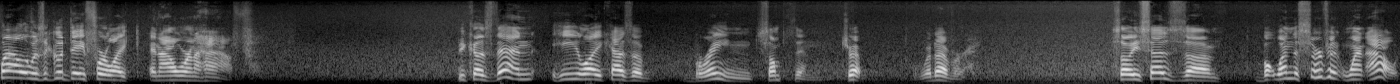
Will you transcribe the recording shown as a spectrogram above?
Well, it was a good day for like an hour and a half. Because then he like has a brain something, trip, whatever. So he says, um, but when the servant went out,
